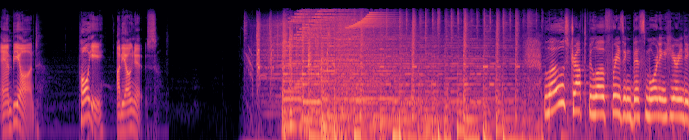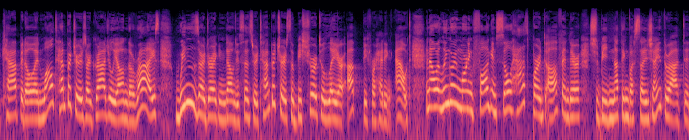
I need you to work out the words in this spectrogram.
and beyond. Paul Yi, Arirang News. Lows dropped below freezing this morning here in the capital, and while temperatures are gradually on the rise, winds are dragging down the sensor temperature, so be sure to layer up before heading out. And our lingering morning fog in Seoul has burnt off, and there should be nothing but sunshine throughout the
